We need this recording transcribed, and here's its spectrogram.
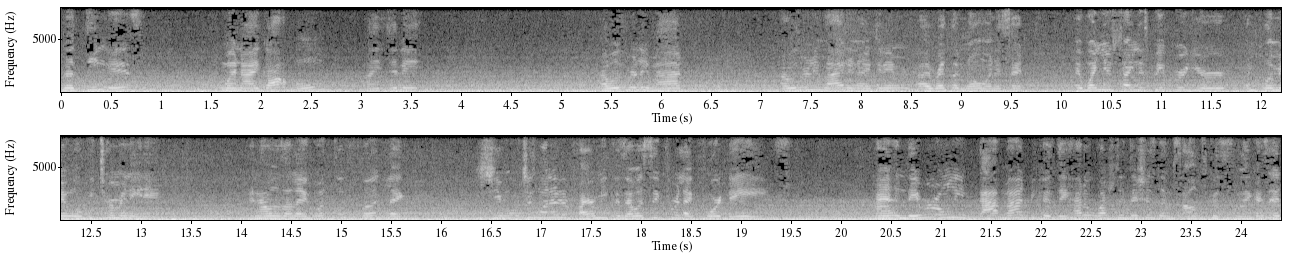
the thing is, when I got home, I didn't. I was really mad. I was really mad, and I didn't. I read the note, and it said and when you sign this paper, your employment will be terminated. And I was like, what the fuck? Like, she just wanted to fire me because I was sick for like four days. And they were only that mad because they had to wash the dishes themselves because, like I said,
